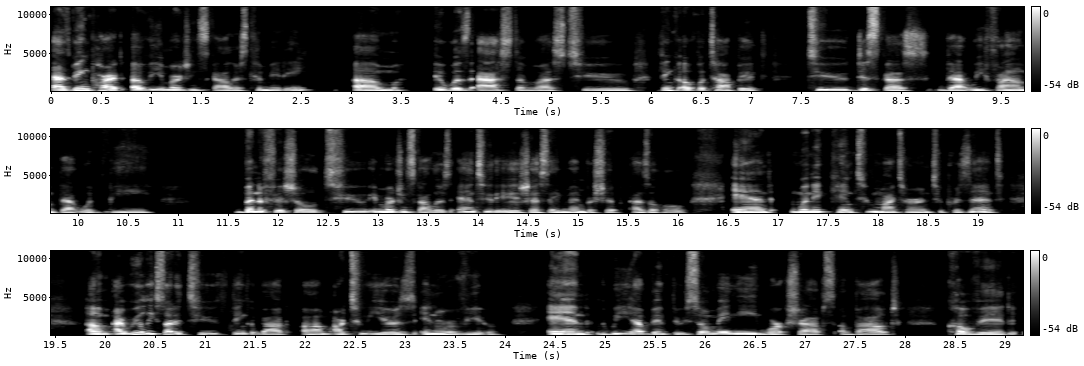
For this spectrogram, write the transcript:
as being part of the Emerging Scholars Committee, um, it was asked of us to think of a topic to discuss that we found that would be beneficial to emerging scholars and to the AHSA membership as a whole. And when it came to my turn to present, um, I really started to think about um, our two years in review. And we have been through so many workshops about COVID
